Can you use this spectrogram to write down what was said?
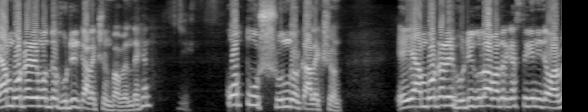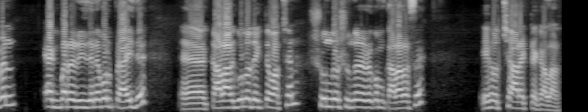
এমব্রয়ডারির মধ্যে হুডির কালেকশন পাবেন। দেখেন কত সুন্দর কালেকশন এই এমব্রয়ডারির হুডিগুলো আমাদের কাছ থেকে নিতে পারবেন। একবারে রিজনেবল প্রাইসে কালারগুলো দেখতে পাচ্ছেন। সুন্দর সুন্দর এরকম কালার আছে। এ হচ্ছে আরেকটা কালার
